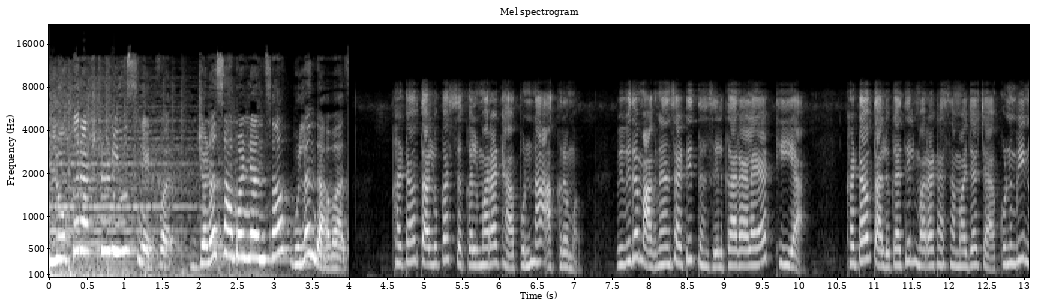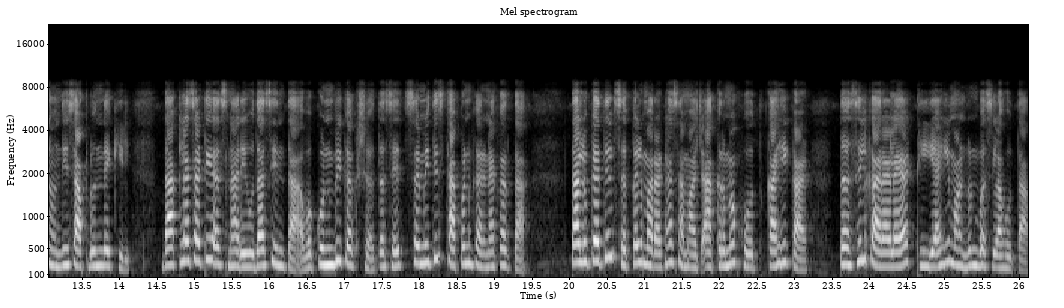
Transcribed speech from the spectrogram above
लोकराष्ट्र न्यूज नेटवर्क जनसामान्यांचा बुलंद आवाज. खटाव तालुका सकल मराठा पुन्हा आक्रमक. विविध मागण्यांसाठी तहसील कार्यालयात ठिया खटाव तालुक्यातील मराठा समाजाच्या कुणबी नोंदी सापडून देखील दाखल्यासाठी असणारी उदासीनता व कुणबी कक्ष तसेच समिती स्थापन करण्याकरता तालुक्यातील सकल मराठा समाज आक्रमक होत काही काळ तहसील कार्यालयात ठियाही मांडून बसला होता.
